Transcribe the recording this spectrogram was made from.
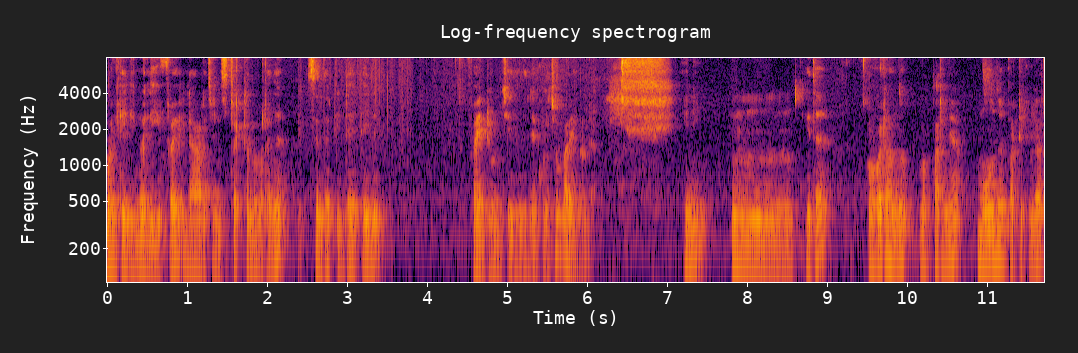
multilingual E five large instruct എന്ന് പറഞ്ഞ് സിന്തറ്റിക് ഡേറ്റയിൽ ഫൈൻ ട്യൂൺ ചെയ്തതിനെക്കുറിച്ചും പറയുന്നുണ്ട്. ഇനി ഇത് ഓരോന്നും പറഞ്ഞ മൂന്ന് പർട്ടിക്കുലർ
